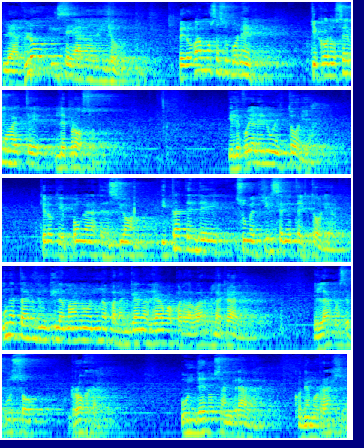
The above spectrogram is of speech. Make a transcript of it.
le habló y se arrodilló. Pero vamos a suponer que conocemos a este leproso. Y les voy a leer una historia quiero que pongan atención y traten de sumergirse en esta historia. Una tarde hundí la mano en una palangana de agua para lavarme la cara. El agua se puso roja. Un dedo sangraba con hemorragia.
